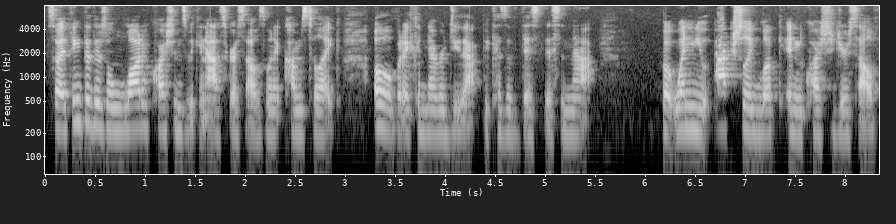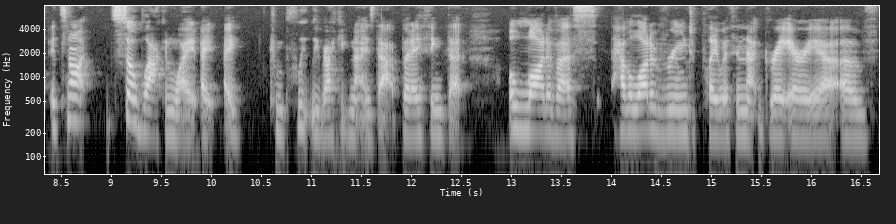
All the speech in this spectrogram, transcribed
so i think that there's a lot of questions we can ask ourselves when it comes to like oh but i could never do that because of this this and that but when you actually look and question yourself it's not so black and white i, I completely recognize that. But I think that a lot of us have a lot of room to play with in that gray area of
